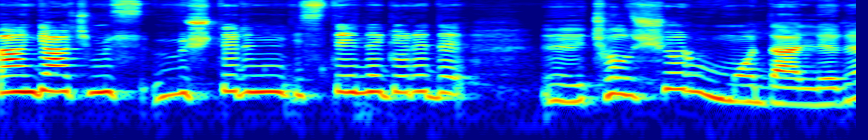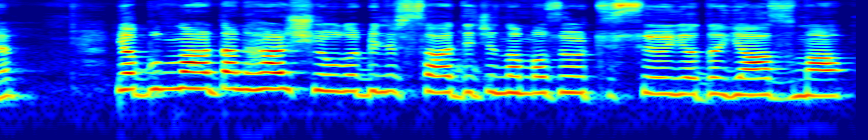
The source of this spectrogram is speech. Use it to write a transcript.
Ben gerçi müşterinin isteğine göre de e, çalışıyorum modelleri. Ya bunlardan her şey olabilir. Sadece namaz örtüsü ya da yazma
